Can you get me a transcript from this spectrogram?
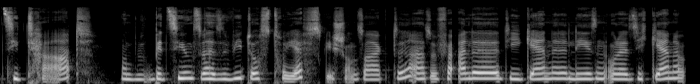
Zitat und beziehungsweise wie Dostoevsky schon sagte, also für alle, die gerne lesen oder sich gerne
